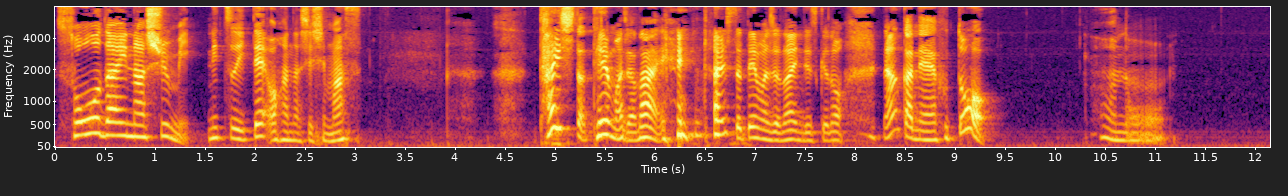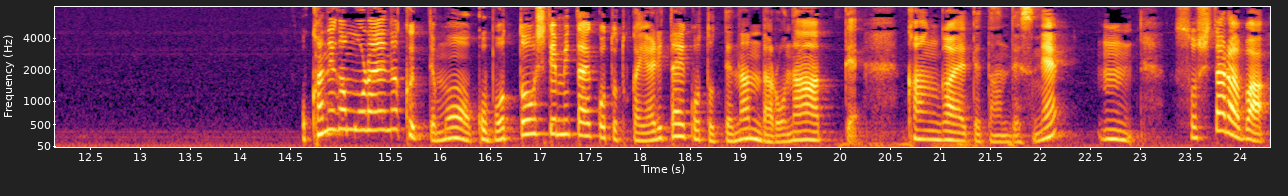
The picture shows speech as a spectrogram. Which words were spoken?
壮大な趣味についてお話しします。大したテーマじゃない。大したテーマじゃないんですけど、なんかね、ふと、あの、お金がもらえなくっても、こう没頭してみたいこととかやりたいことってなんだろうなって考えてたんですね。うん。そしたらば、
